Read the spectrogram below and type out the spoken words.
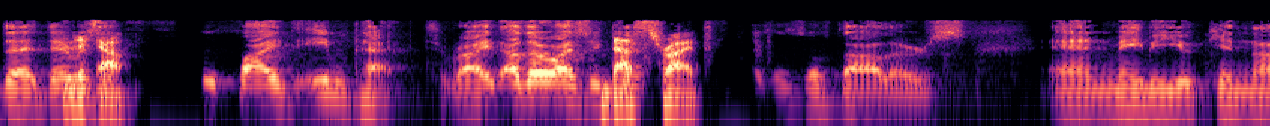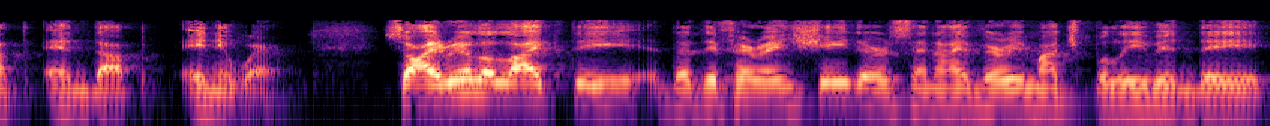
That there is yeah. a justified impact, right? Otherwise, you that's right. Thousands of dollars, and maybe you cannot end up anywhere. So I really like the the differentiators, and I very much believe in the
